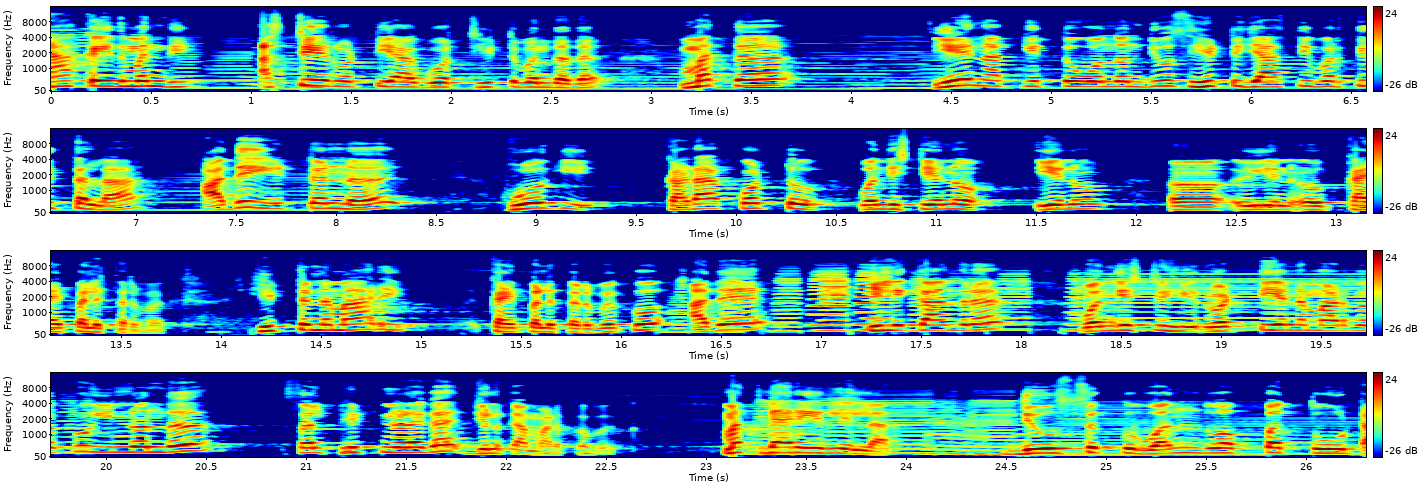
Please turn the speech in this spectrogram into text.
ನಾಲ್ಕೈದು ಮಂದಿ, ಅಷ್ಟೇ ರೊಟ್ಟಿ ಆಗುವಷ್ಟು ಹಿಟ್ಟು ಬಂದದ. ಮತ್ತು ಏನಾಕಿತ್ತು ಒಂದೊಂದು ದಿವಸ ಹಿಟ್ಟು ಜಾಸ್ತಿ ಬರ್ತಿತ್ತಲ್ಲ, ಅದೇ ಹಿಟ್ಟನ್ನು ಹೋಗಿ ಕಡ ಕೊಟ್ಟು ಒಂದಿಷ್ಟೇನೋ ಏನು ಏನು, ಕಾಯಿಪಲ್ಲೆ ತರಬೇಕು. ಹಿಟ್ಟನ್ನು ಮಾರಿ ಕಾಯಿಪಲ್ಲೆ ತರಬೇಕು. ಅದೇ ಇಲ್ಲಿಕಂದ್ರೆ ಒಂದಿಷ್ಟು ರೊಟ್ಟಿಯನ್ನು ಮಾಡಬೇಕು, ಇನ್ನೊಂದು ಸ್ವಲ್ಪ ಹಿಟ್ಟಿನೊಳಗೆ ಜುನಕ ಮಾಡ್ಕೋಬೇಕು. ಮತ್ತೆ ಬೇರೆ ಇರಲಿಲ್ಲ. ದಿವ್ಸಕ್ಕೆ ಒಂದು ಒಪ್ಪತ್ತು ಊಟ.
